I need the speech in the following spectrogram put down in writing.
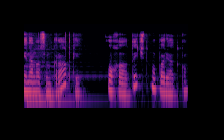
і наносимо крапки у хаотичному порядку.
